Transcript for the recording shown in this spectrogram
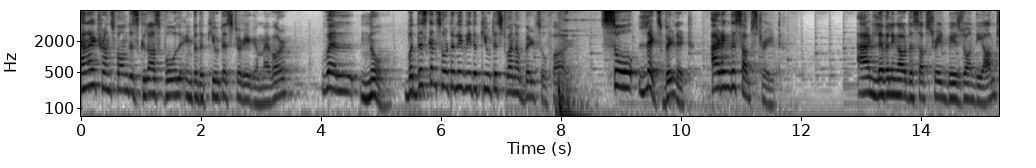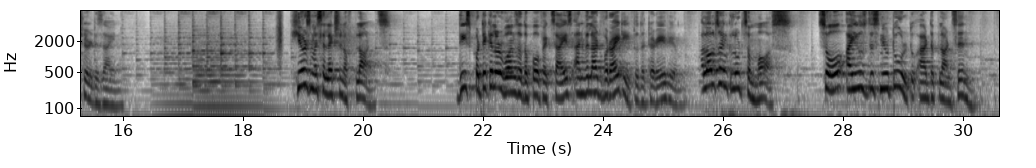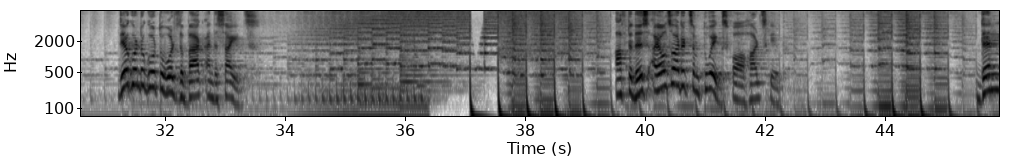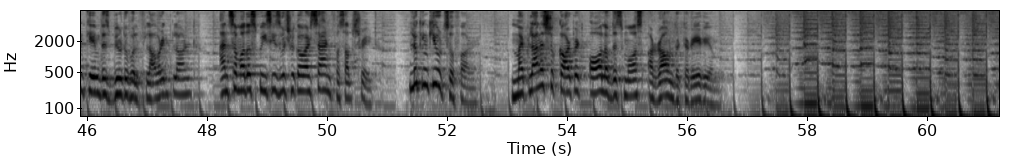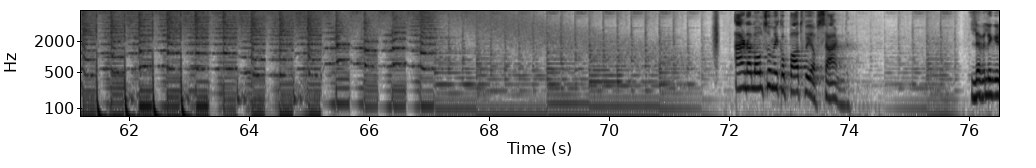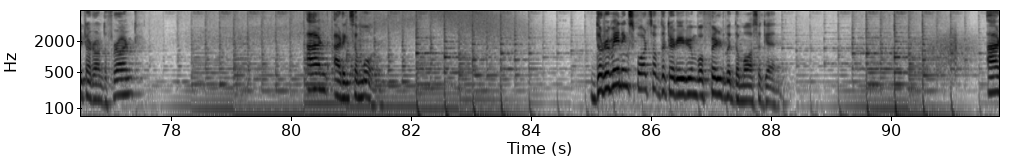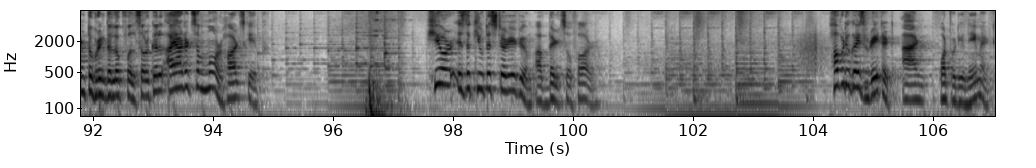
Can I transform this glass bowl into the cutest terrarium ever? Well, no. But this can certainly be the cutest one I've built so far. So let's build it. Adding the substrate. And leveling out the substrate based on the armchair design. Here's my selection of plants. These particular ones are the perfect size and will add variety to the terrarium. I'll also include some moss. So I use this new tool to add the plants in. They are going to go towards the back and the sides. After this, I also added some twigs for hardscape. Then came this beautiful flowering plant and some other species which require sand for substrate. Looking cute so far. My plan is to carpet all of this moss around the terrarium. And I'll also make a pathway of sand. Leveling it around the front. And adding some more. The remaining spots of the terrarium were filled with the moss again. And to bring the look full circle, I added some more hardscape. Here is the cutest terrarium I've built so far. How would you guys rate it and what would you name it?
